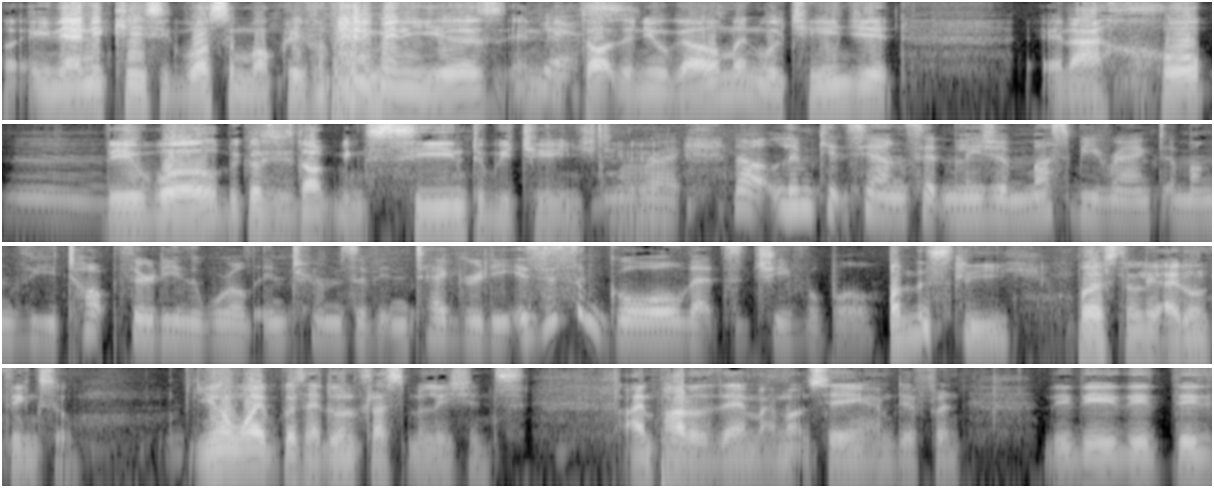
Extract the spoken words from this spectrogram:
Uh, in any case, it was a mockery for many, many years, and we thought the new government will change it. And I hope they will because it's not being seen to be changed. Yeah. Right. Now, Lim Kit Siang said Malaysia must be ranked among the top 30 in the world in terms of integrity. Is this a goal that's achievable? Honestly, personally, I don't think so. You know why? Because I don't trust Malaysians. I'm part of them. I'm not saying I'm different. They, they, they, they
